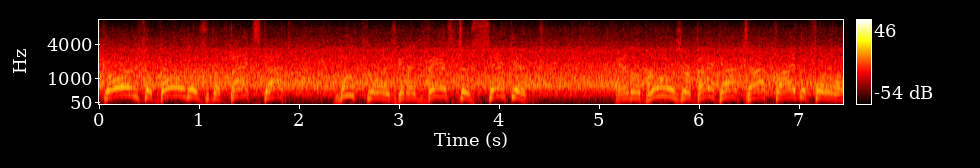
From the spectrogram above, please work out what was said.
scores. The ball goes to the backstop. Lucroy's going to advance to second. And the Brewers are back on top, five to four.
